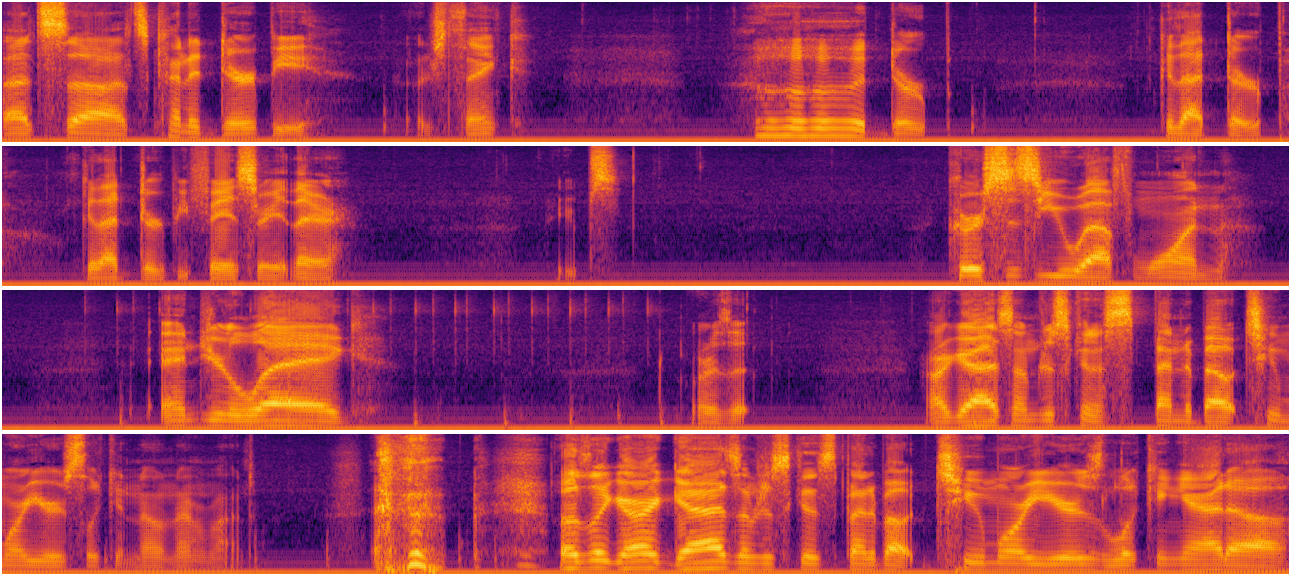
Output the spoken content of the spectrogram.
That's uh it's kinda derpy, don't you think? derp. Look at that derp. Look at that derpy face right there. Oops. Curses UF1. And your leg. Where is it? Alright guys, I'm just gonna spend about two more years looking no, never mind. I was like, alright guys, I'm just gonna spend about two more years looking at uh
